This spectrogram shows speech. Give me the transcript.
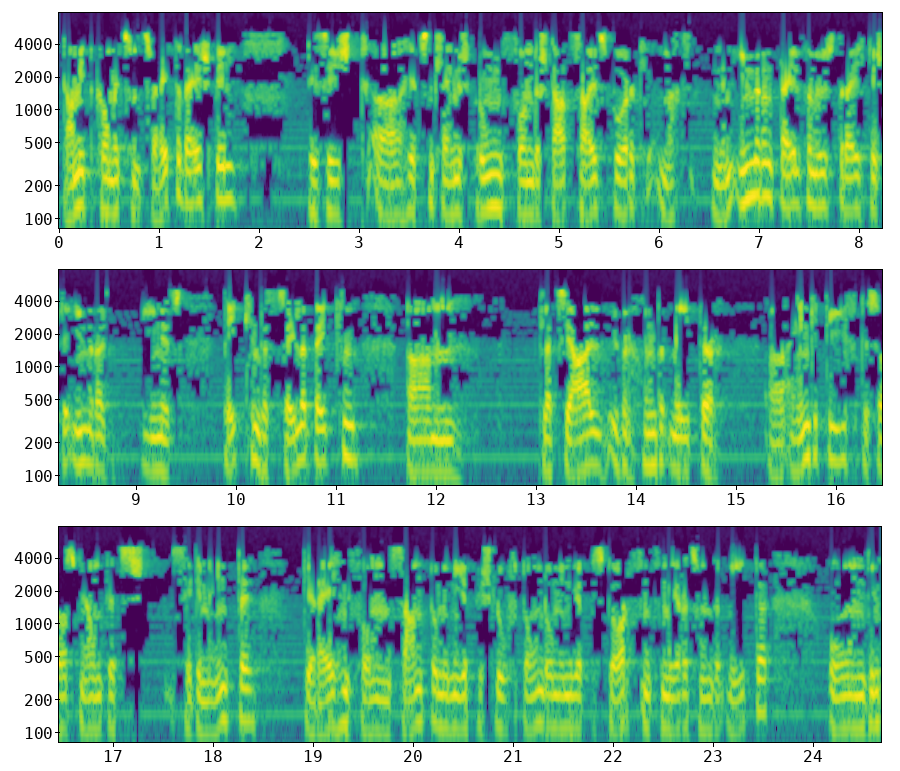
Damit komme ich zum zweiten Beispiel. Das ist äh, jetzt ein kleiner Sprung von der Stadt Salzburg nach, in den inneren Teil von Österreich. Das ist der inneralpines Becken, das Zellerbecken. Ähm, glazial über 100 Meter äh, eingetieft. Das heißt, wir haben jetzt Sedimente, die reichen von Sand dominiert bis Luftton dominiert bis Dorfen von mehr als 100 Meter. Und im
